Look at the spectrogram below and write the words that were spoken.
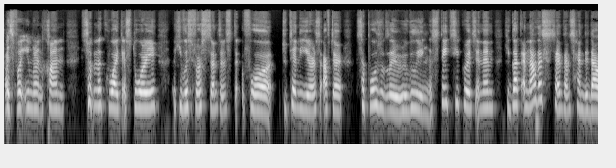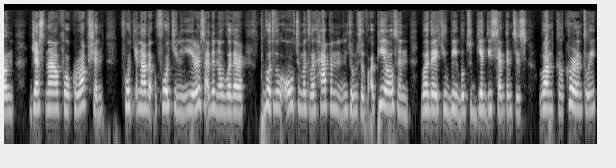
as for imran khan certainly quite a story he was first sentenced for to 10 years after supposedly revealing state secrets and then he got another sentence handed down just now for corruption for another 14 years i don't know whether what will ultimately happen in terms of appeals and whether he'll be able to get these sentences run concurrently.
